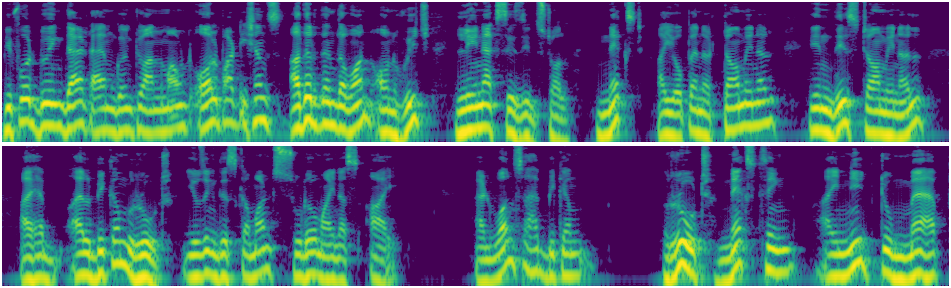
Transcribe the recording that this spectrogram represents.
Before doing that, I am going to unmount all partitions other than the one on which Linux is installed. Next, I open a terminal. In this terminal, I have I'll become root using this command sudo minus i. And once I have become root, next thing I need to map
